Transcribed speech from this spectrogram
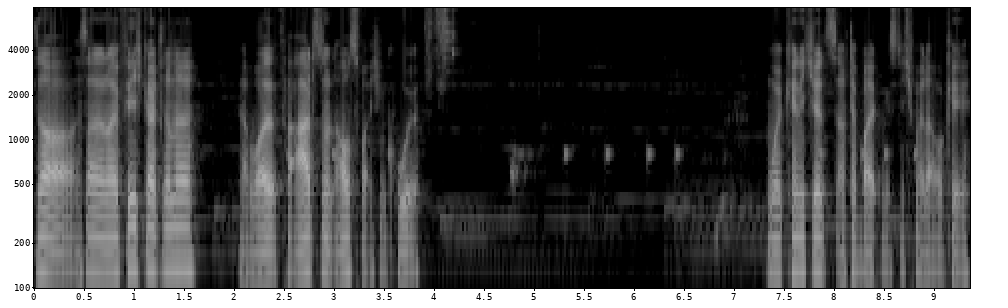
So, ist eine neue Fähigkeit drinne. Jawohl, verarzten und ausweichen, cool. Woher kenne ich jetzt? Ach, der Balken ist nicht mehr da. Okay.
